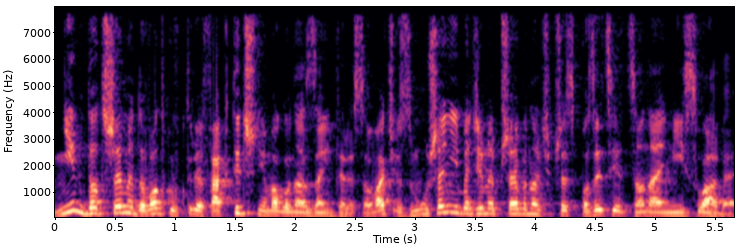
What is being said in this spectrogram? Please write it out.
Nim dotrzemy do wątków, które faktycznie mogą nas zainteresować, zmuszeni będziemy przebrnąć przez pozycje co najmniej słabe.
